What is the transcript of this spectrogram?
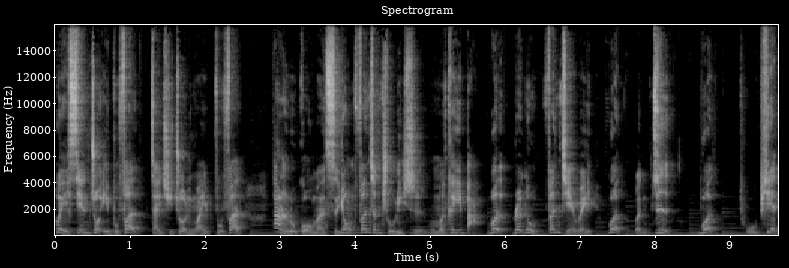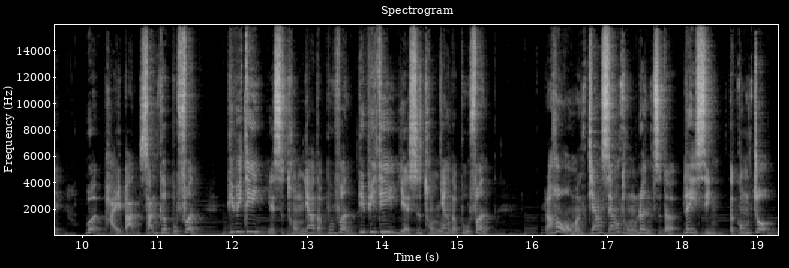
会先做一部分，再去做另外一部分。但如果我们使用分层处理时，我们可以把 Word 任务分解为 Word 文字。问图片、问排版三个部分，PPT 也是同样的部分，PPT 也是同样的部分。然后我们将相同认知的类型的工作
